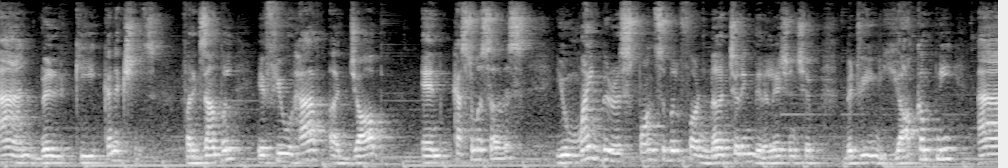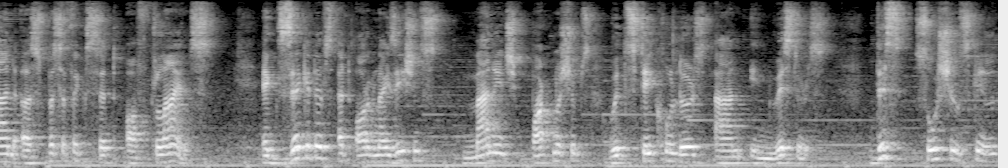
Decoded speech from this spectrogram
and build key connections. For example, if you have a job in customer service, you might be responsible for nurturing the relationship between your company and a specific set of clients. Executives at organizations manage partnerships with stakeholders and investors. This social skill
